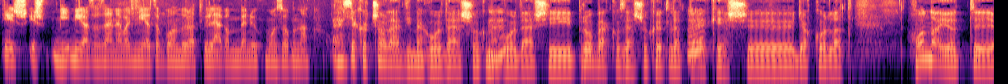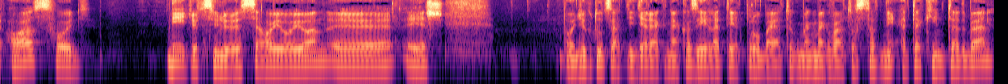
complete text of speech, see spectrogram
és, és mi, mi az a zene, vagy mi az a gondolatvilág, amiben ők mozognak. Ezek a családi megoldások, mm-hmm. megoldási próbálkozások, ötletek mm-hmm. és gyakorlat. Honnan jött az, hogy négy-öt szülő összehajoljon, és mondjuk tucatnyi gyereknek az életét próbáljátok meg megváltoztatni e tekintetben.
